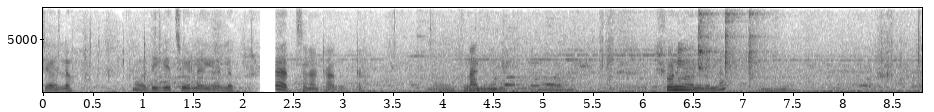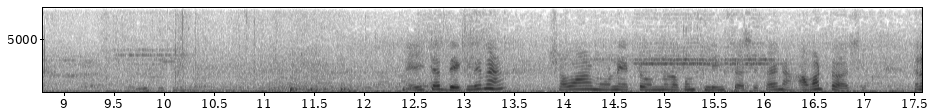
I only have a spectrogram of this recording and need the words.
চলো ওদিকে চলে গেল। যাচ্ছে না ঠাকুরটা। শনি মন্দির। না? এইটা দেখলে না সবার মনে একটা অন্যরকম ফিলিংস আসে, তাই না? আমার তো আসে। কেন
